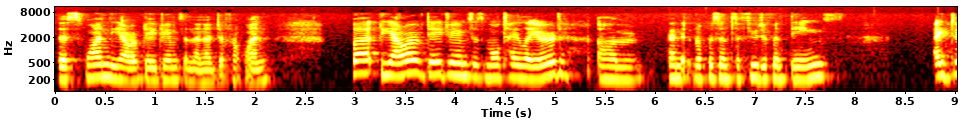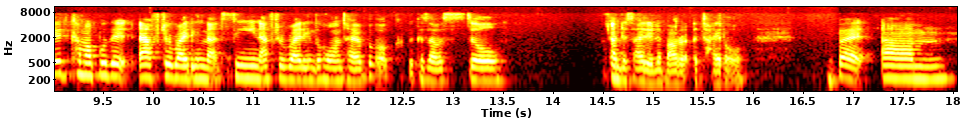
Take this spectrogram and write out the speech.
This one, The Hour of Daydreams, and then a different one. But The Hour of Daydreams is multi layered um, and it represents a few different things. I did come up with it after writing that scene, after writing the whole entire book, because I was still undecided about a, title. But um,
